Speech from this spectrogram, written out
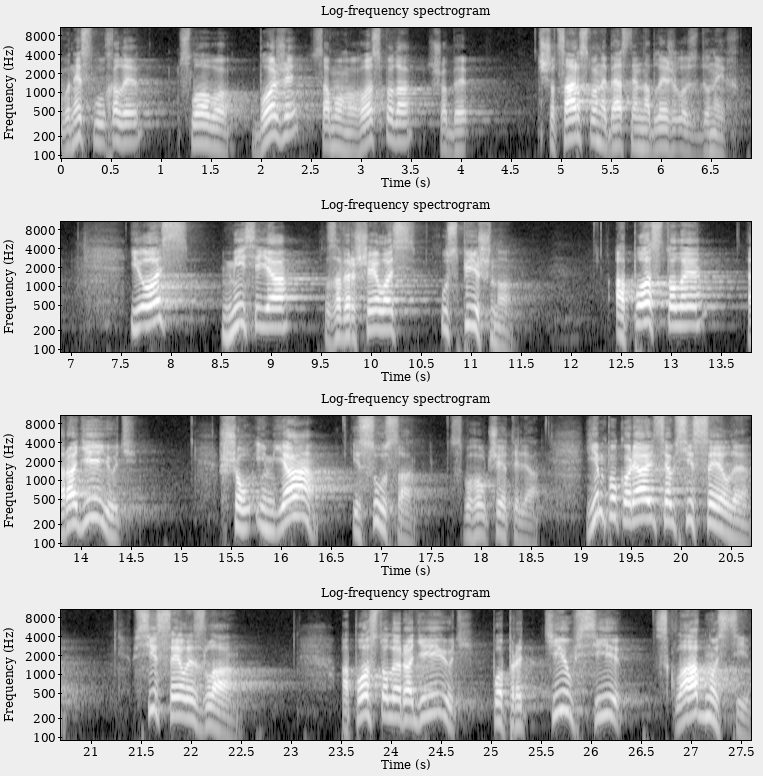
вони слухали Слово Боже, самого Господа, щоб, що Царство Небесне наближилось до них. І ось місія завершилась успішно. Апостоли радіють, що в ім'я Ісуса, свого вчителя, їм покоряються всі сили, всі сили зла. Апостоли радіють попри ті всі складності,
